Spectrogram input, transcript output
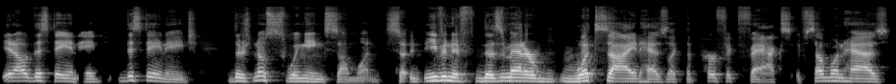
You know, this day and age, this day and age, there's no swinging someone. So even if doesn't matter what side has like the perfect facts, if someone has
